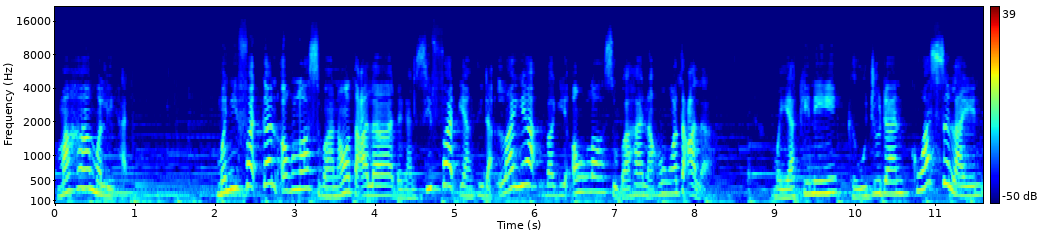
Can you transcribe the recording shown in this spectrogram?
maha melihat. Menyifatkan Allah SWT dengan sifat yang tidak layak bagi Allah SWT. Meyakini kewujudan kuasa lain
